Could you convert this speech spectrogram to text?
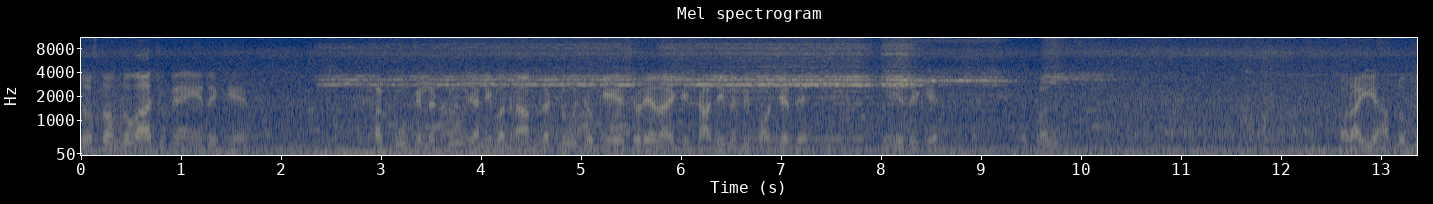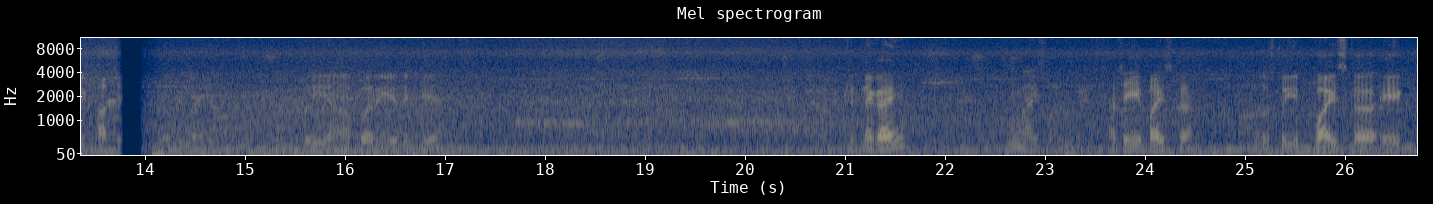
दोस्तों हम लोग आ चुके हैं ये देखिए ठग्गू के लड्डू यानी बदनाम लड्डू जो कि ऐश्वर्या राय की शादी में भी पहुँचे थे। तो ये देखिए ऊपर और आइए हम लोग भी खाते तो यहाँ पर ये देखिए कितने का है ये? अच्छा ये बाईस का। तो दोस्तों ये बाईस का एक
